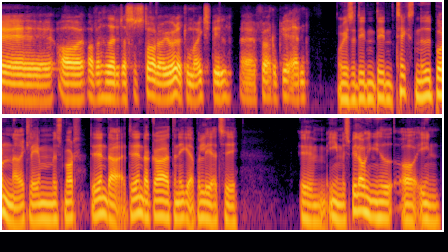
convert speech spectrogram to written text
Øh, og, og hvad hedder det, der så står der jo, at du må ikke spille, øh, før du bliver 18. Okay, så det er, den, det er den tekst nede i bunden af reklamen med småt. Det er den, der, det er den, der gør, at den ikke appellerer til øh, en med spilafhængighed og en,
